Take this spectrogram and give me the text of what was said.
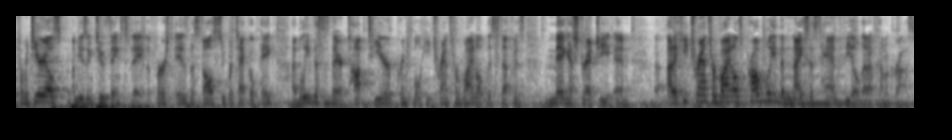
for materials, I'm using two things today. The first is the Stahl Supertek Opaque. I believe this is their top tier printable heat transfer vinyl. This stuff is mega stretchy and out of heat transfer vinyls, probably the nicest hand feel that I've come across.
